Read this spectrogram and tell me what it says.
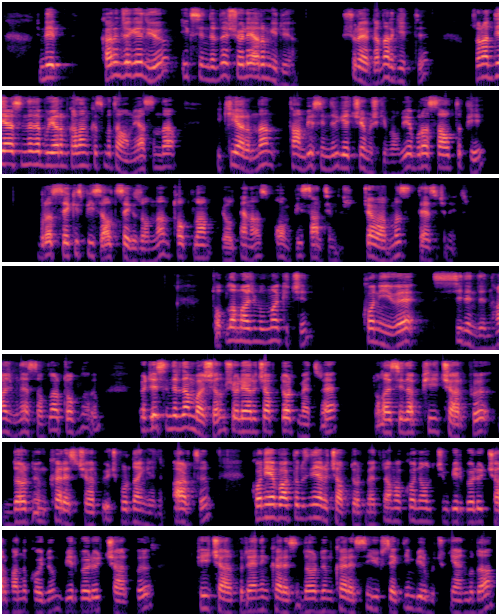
Şimdi karınca geliyor. İlk sindirde şöyle yarım gidiyor. Şuraya kadar gitti. Sonra diğersinde de bu yarım kalan kısmı tamamlıyor. Aslında iki yarımdan tam bir sindir geçiyormuş gibi oluyor. Burası 6 pi. Burası 8 pi ise 6 8 ondan toplam yol en az 10 pi santimdir. Cevabımız D seçeneğidir. Toplam hacmi bulmak için koni ve silindirin hacmini hesaplar toplarım. Önce silindirden başlayalım. Şöyle yarıçap 4 metre. Dolayısıyla pi çarpı 4'ün karesi çarpı 3 buradan gelir. Artı Koniye baktığımız yine yarıçap 4 metre ama koni olduğu için 1 bölü 3 çarpanını koydum. 1 bölü 3 çarpı pi çarpı r'nin karesi 4'ün karesi yüksekliğin 1,5 yani bu da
